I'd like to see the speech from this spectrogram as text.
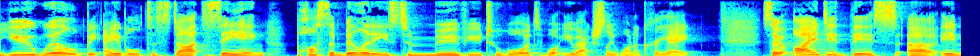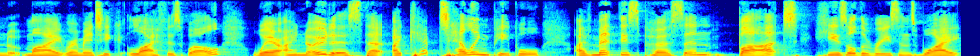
you will be able to start seeing possibilities to move you towards what you actually want to create. So I did this uh, in my romantic life as well, where I noticed that I kept telling people, I've met this person, but here's all the reasons why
